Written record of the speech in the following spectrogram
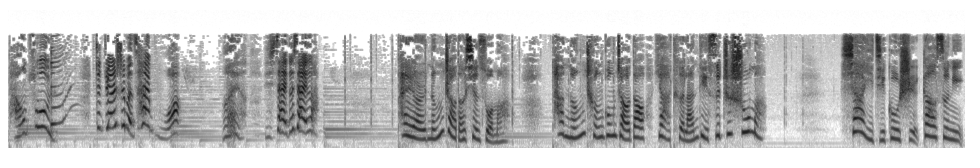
糖醋鱼，这居然是本菜谱。哎呀，下一个，下一个。佩尔能找到线索吗？他能成功找到亚特兰蒂斯之书吗？下一集故事告诉你。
